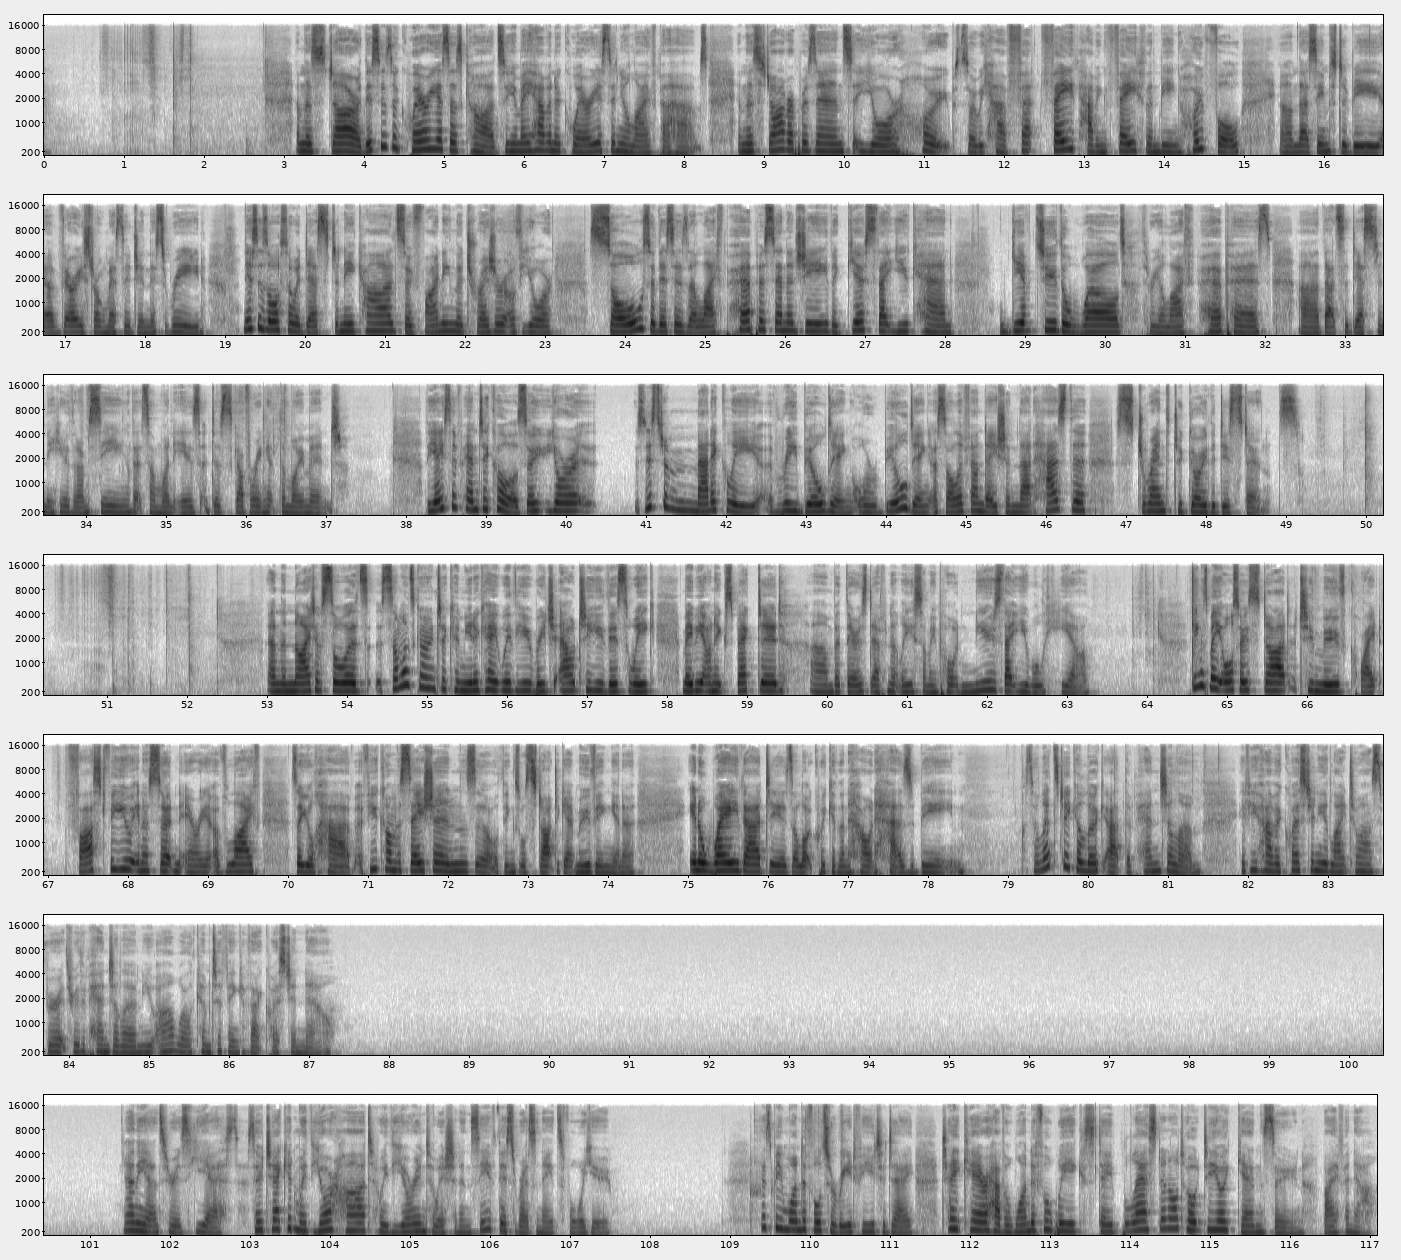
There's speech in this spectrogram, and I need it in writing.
And the star, this is Aquarius's card. So you may have an Aquarius in your life, perhaps. And the star represents your hope. So we have faith, having faith, and being hopeful. Um, that seems to be a very strong message in this read. This is also a destiny card. So finding the treasure of your soul. So, this is a life purpose energy, the gifts that you can give to the world through your life purpose. Uh, that's the destiny here that I'm seeing that someone is discovering at the moment. The Ace of Pentacles. So, you're systematically rebuilding or building a solid foundation that has the strength to go the distance. And the Knight of Swords, someone's going to communicate with you, reach out to you this week, maybe unexpected, um, but there is definitely some important news that you will hear. Things may also start to move quite fast for you in a certain area of life. So you'll have a few conversations or things will start to get moving in a in a way that is a lot quicker than how it has been. So let's take a look at the pendulum. If you have a question you'd like to ask Spirit through the pendulum, you are welcome to think of that question now. And the answer is yes. So check in with your heart, with your intuition, and see if this resonates for you. It's been wonderful to read for you today. Take care, have a wonderful week, stay blessed, and I'll talk to you again soon. Bye for now.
